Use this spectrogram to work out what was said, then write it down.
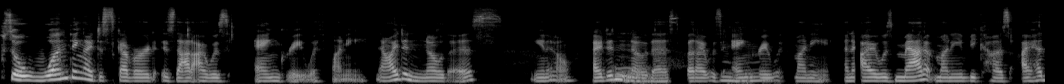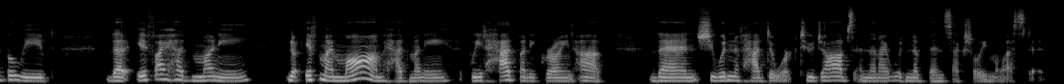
So, one thing I discovered is that I was angry with money. Now, I didn't know this. You know, I didn't know this, but I was mm-hmm. angry with money. And I was mad at money because I had believed that if I had money, no, if my mom had money, if we'd had money growing up, then she wouldn't have had to work two jobs and then I wouldn't have been sexually molested.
